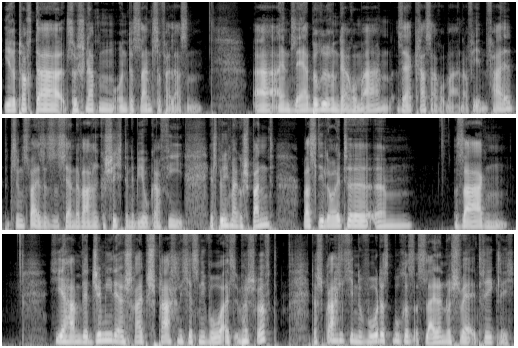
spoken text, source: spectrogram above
ihre Tochter zu schnappen und das Land zu verlassen. Äh, ein sehr berührender Roman, sehr krasser Roman auf jeden Fall, beziehungsweise es ist ja eine wahre Geschichte, eine Biografie. Jetzt bin ich mal gespannt, was die Leute ähm, sagen. Hier haben wir Jimmy, der schreibt sprachliches Niveau als Überschrift. Das sprachliche Niveau des Buches ist leider nur schwer erträglich.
